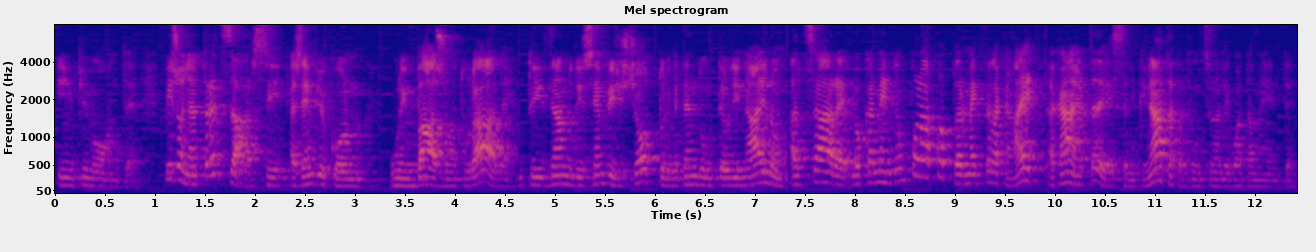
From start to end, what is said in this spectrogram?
in Piemonte. Bisogna attrezzarsi, ad esempio con un invaso naturale, utilizzando dei semplici ciottoli, mettendo un telo di nylon, alzare localmente un po' l'acqua per mettere la canaletta. La canaletta deve essere inclinata per funzionare adeguatamente.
